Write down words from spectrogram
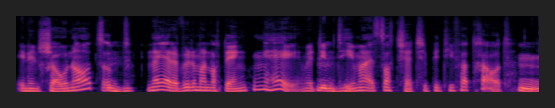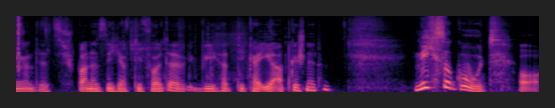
in den Show Notes. Und mhm. naja, da würde man doch denken, hey, mit dem mhm. Thema ist doch ChatGPT vertraut. Mhm, und jetzt spannen uns nicht auf die Folter. Wie hat die KI abgeschnitten? Nicht so gut. Oh.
